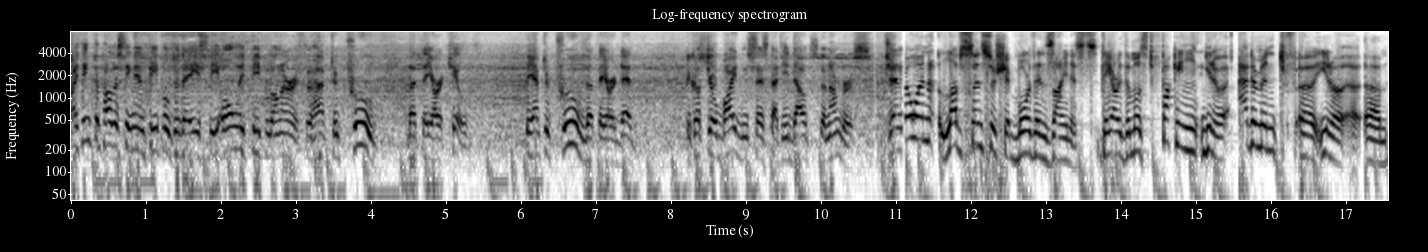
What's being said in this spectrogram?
I think the Palestinian people today is the only people on earth who have to prove that they are killed. They have to prove that they are dead. Because Joe Biden says that he doubts the numbers. Gen- no one loves censorship more than Zionists. They are the most fucking, you know, adamant, uh, you know, uh, um,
